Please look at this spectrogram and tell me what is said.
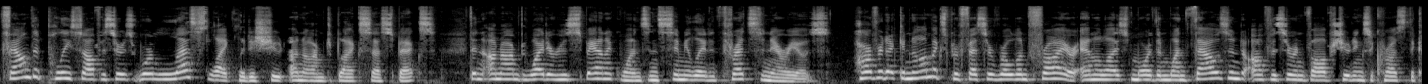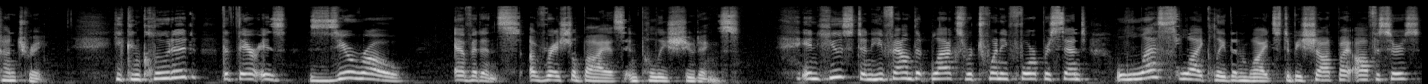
found that police officers were less likely to shoot unarmed black suspects than unarmed white or Hispanic ones in simulated threat scenarios. Harvard economics professor Roland Fryer analyzed more than 1,000 officer involved shootings across the country. He concluded that there is zero evidence of racial bias in police shootings. In Houston, he found that blacks were 24% less likely than whites to be shot by officers,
